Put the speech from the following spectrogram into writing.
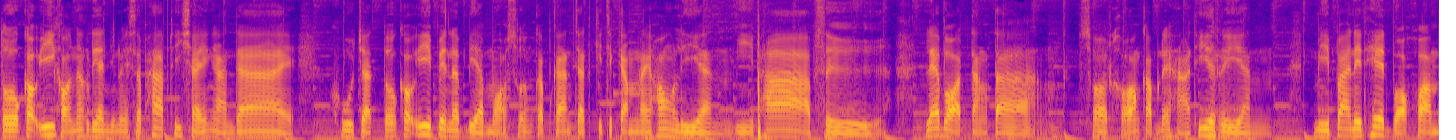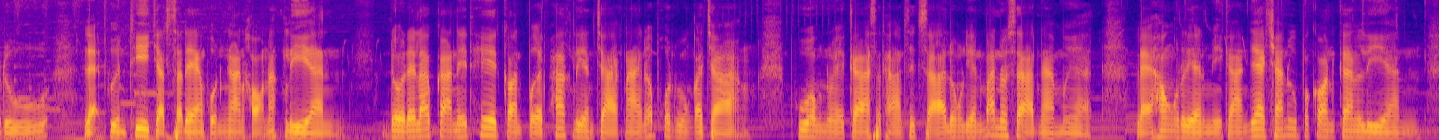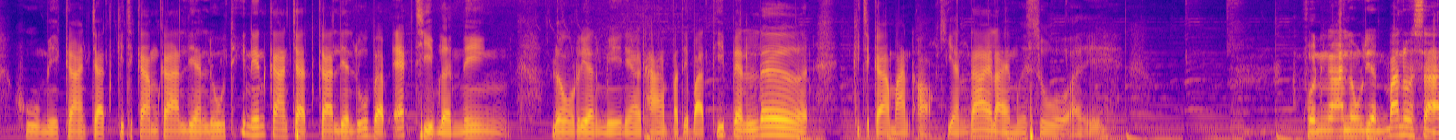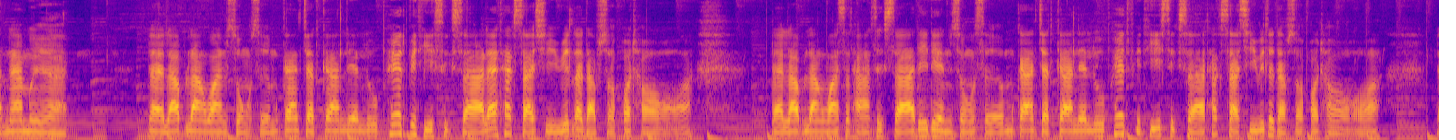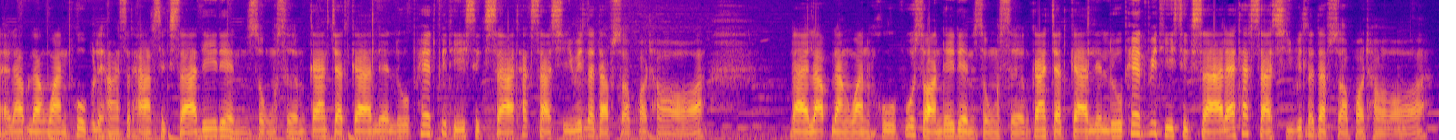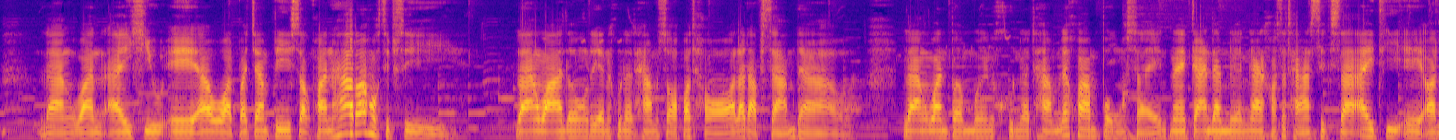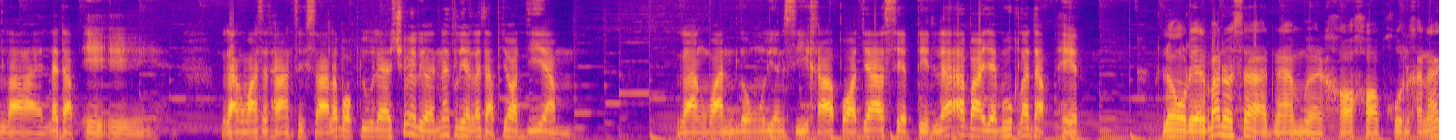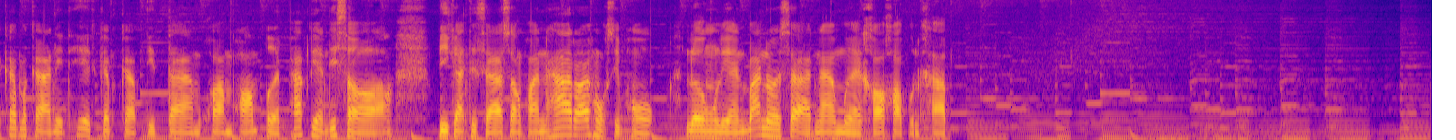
โต๊ะเก้าอี้ของนักเรียนอยู่ในสภาพที่ใช้งานได้ ครูจัดโต๊ะเก้าอี้เป็นระเบียบเหมาะสมกับการจัดกิจกรรมในห้องเรียน มีภาพ สื่อ และบอร์ดต่างๆ สอดคล้องกับเนื้อหาที่เรียน มีป้ายนิเทศบอกความรู้ และพื้นที่จัดแสดงผลงานของนักเรียน โดยได้รับการนิเทศก่อนเปิดภาคเรียนจากนายนพพลวงกระจ่าง ผู้อำนวยการสถานศึกษาโรงเรียนบ้านโนศาสตร์นาเมือด และห้องเรียนมีการแยกชั้นอุปกรณ์การเรียน ครูมีการจัดกิจกรรมการเรียนรู้ที่เน้นการจัดการเรียนรู้แบบ Active Learning โรงเรียนมีแนวทางปฏิบัติที่เป็นเลิศ กิจกรรมอ่านออกเขียนได้ลายมือสวย ผลงานโรงเรียนบ้านโนศาสตร์นาเมือด ได้รับรางวัลส่งเสริมการจัดการเรียนรู้เพศวิถีศึกษาและทักษะชีวิตระดับสพทได้รับรางวัลสถานศึกษาดีเด่นส่งเสริมการจัดการเรียนรู้เพศวิถีศึกษาทักษะชีวิตระดับสพทได้รับรางวัลผู้บริหารสถานศึกษาดีเด่น ส่งเสริมการจัดการเรียนรู้เพศวิถีศึกษาทักษะชีวิตระดับสพทได้รับรางวัลครูผู้สอนดีเด่นส่งเสริมการจัดการเรียนรู้เพศวิถีศึกษาและทักษะชีวิตระดับสพท รางวัล IQA Award ประจำปี 2564 รางวัลโรงเรียนคุณธรรม สพท ระดับ 3 ดาว รางวัลประเมินคุณธรรมและความโปร่งใส ในการดำเนินงานของสถานศึกษา ITA ออนไลน์ ระดับ AA รางวัลสถานศึกษาระบบดูแลช่วยเหลือนักเรียนระดับยอดเยี่ยม รางวัลโรงเรียนสีขาวปลอดยาเสพติดและอบายามุกระดับเพชร โรงเรียนบ้านโนนสตร์นาเมือดขอขอบคุณคณะกรรมการนิเทศกำกับติดตามความพร้อมเปิดภาคเรียนที่ 2 ปีการศึกษา 2566 โรงเรียนบ้านโนนสตร์นาเมือดขอขอบคุณครับ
